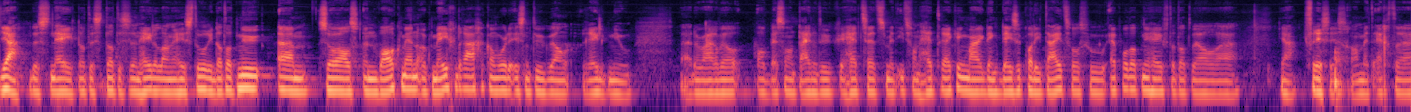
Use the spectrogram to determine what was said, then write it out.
ja, dus nee, dat is, dat is een hele lange historie. Dat dat nu, ehm, zoals een Walkman, ook meegedragen kan worden, is natuurlijk wel redelijk nieuw. Eh, er waren wel al best wel een tijd natuurlijk headsets met iets van headtracking. Maar ik denk deze kwaliteit, zoals hoe Apple dat nu heeft, dat dat wel eh, ja, fris is. Gewoon met echt eh,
